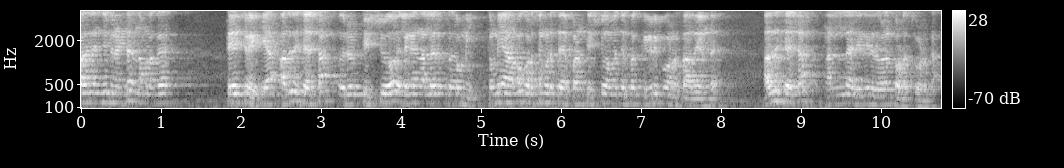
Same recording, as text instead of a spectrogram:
പതിനഞ്ച് മിനിറ്റ് നമ്മൾക്ക് തേച്ച് വെക്കുക. അതിനുശേഷം ഒരു ടിഷ്യൂ അല്ലെങ്കിൽ നല്ലൊരു തുണി. തുണിയാകുമ്പോൾ കുറച്ചും കൂടി സേഫാണ് ടിഷ്യൂ ആകുമ്പോൾ ചിലപ്പോൾ കീറി സാധ്യതയുണ്ട്. അതിനുശേഷം നല്ല രീതിയിൽ ഇതുപോലെ തുടച്ചു കൊടുക്കാം.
